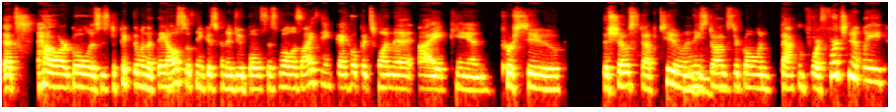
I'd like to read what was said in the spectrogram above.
that's how our goal is is to pick the one that they also think is going to do both as well as i think i hope it's one that i can pursue the show stuff too and mm-hmm. these dogs are going back and forth fortunately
